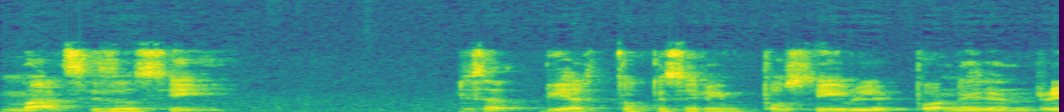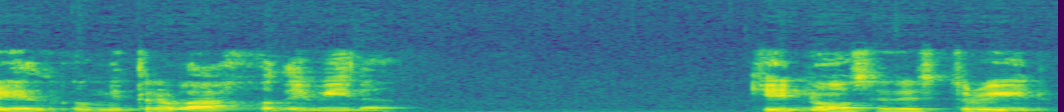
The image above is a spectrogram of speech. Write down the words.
Mas eso sí, les advierto que será imposible poner en riesgo mi trabajo de vida. Quien ose destruir,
